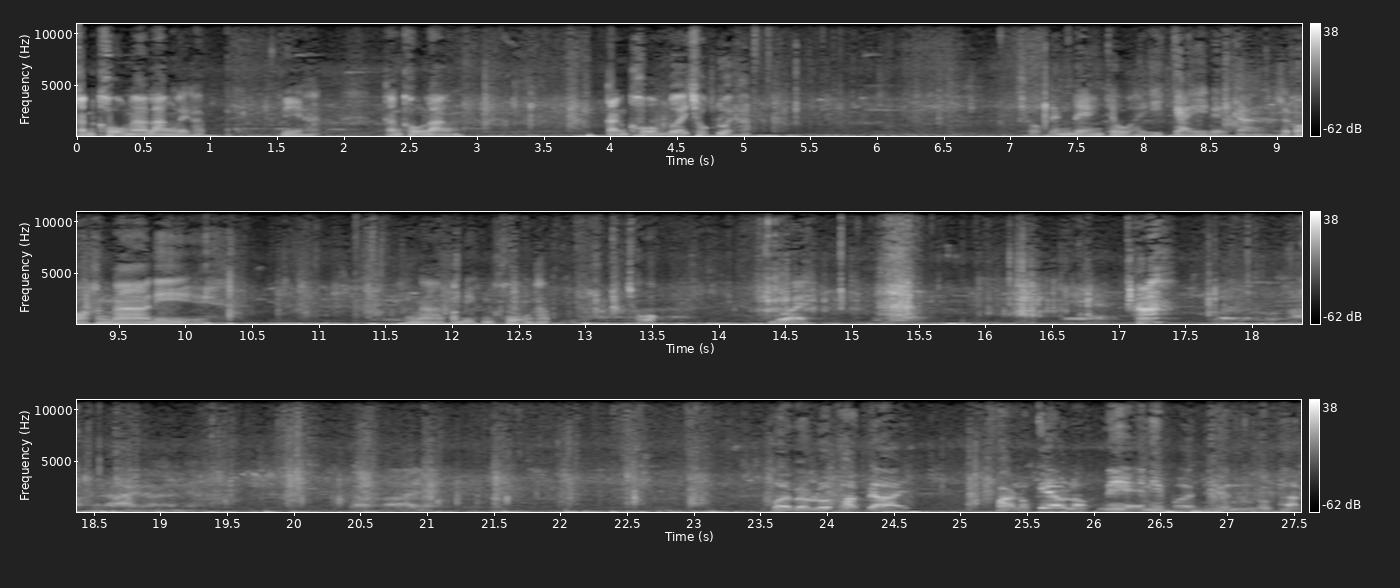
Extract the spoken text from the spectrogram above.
กันโค้งหน้าหลังเลยครับ นี่ฮะ กันโค้งหลัง กันโค้งด้วยชกด้วยครับชกแดงๆจะไว้ใจเลยกาแล้วก็ข้างหน้านี่ ข้างหน้าก็มีกันโค้งครับชกด้วยฮะเพื่อเปิดแบบรถผักได้ ปากนกแก้วล็อกนี่ไอ้นี่เปิดนี่เป็นรถผัก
